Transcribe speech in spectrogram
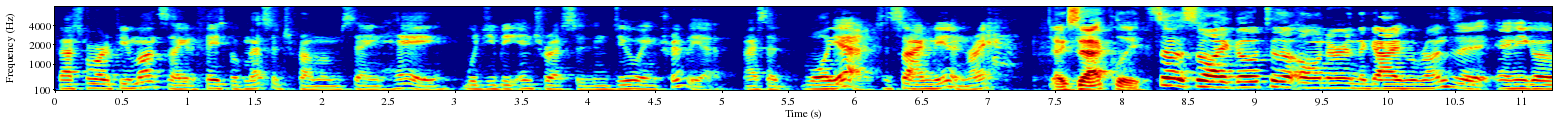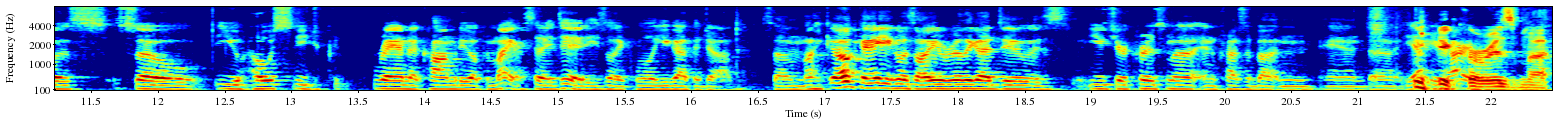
Fast forward a few months, I get a Facebook message from him saying, "Hey, would you be interested in doing trivia?" I said, "Well, yeah, just sign me in, right?" Exactly. So, so I go to the owner and the guy who runs it, and he goes, "So you host, you ran a comedy open mic?" I said, "I did." He's like, "Well, you got the job." So I'm like, "Okay." He goes, "All you really got to do is use your charisma and press a button, and uh, yeah, Your hired." charisma.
